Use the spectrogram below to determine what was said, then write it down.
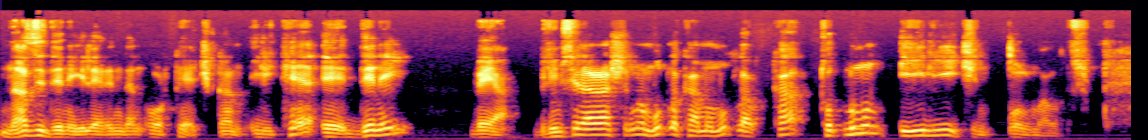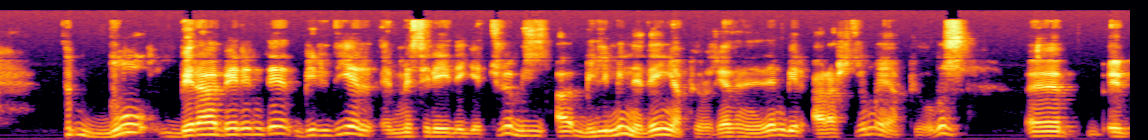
Nazi deneylerinden ortaya çıkan ilke e, deney veya bilimsel araştırma mutlaka ama mutlaka toplumun iyiliği için olmalıdır. Tabii bu beraberinde bir diğer meseleyi de getiriyor. Biz bilimi neden yapıyoruz ya da neden bir araştırma yapıyoruz? Ee, e,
